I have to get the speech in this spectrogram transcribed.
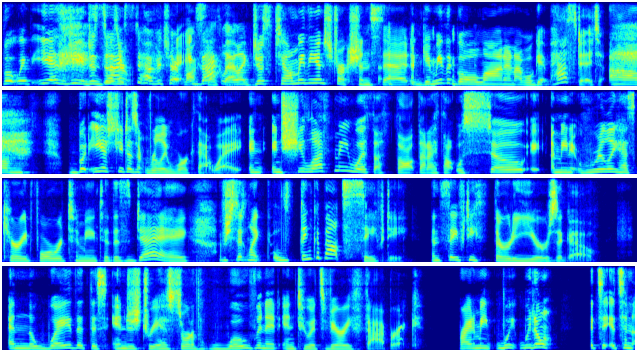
but with ESG, it just it's doesn't nice to have a checkbox. Exactly. Like, like, just tell me the instruction set, and give me the goal line, and I will get past it. Um, but ESG doesn't really work that way. And and she left me with a thought that I thought was so. I mean, it really has carried forward to me to this day. I was just like, think about safety and safety 30 years ago and the way that this industry has sort of woven it into its very fabric right i mean we, we don't it's it's an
